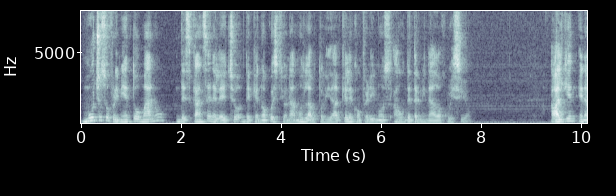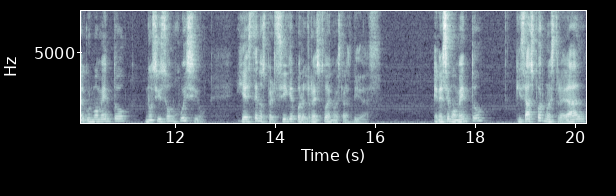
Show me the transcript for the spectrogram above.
Mucho sufrimiento humano descansa en el hecho de que no cuestionamos la autoridad que le conferimos a un determinado juicio. Alguien en algún momento nos hizo un juicio y éste nos persigue por el resto de nuestras vidas. En ese momento, quizás por nuestra edad,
